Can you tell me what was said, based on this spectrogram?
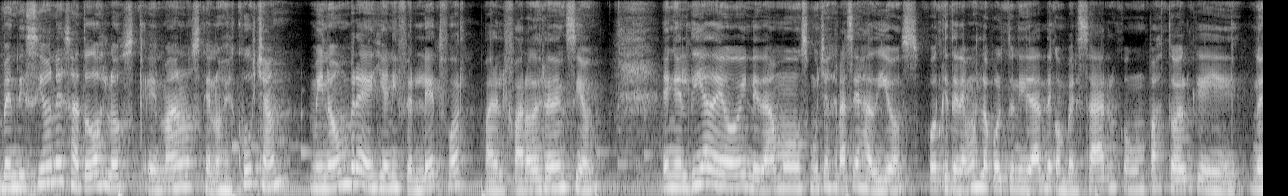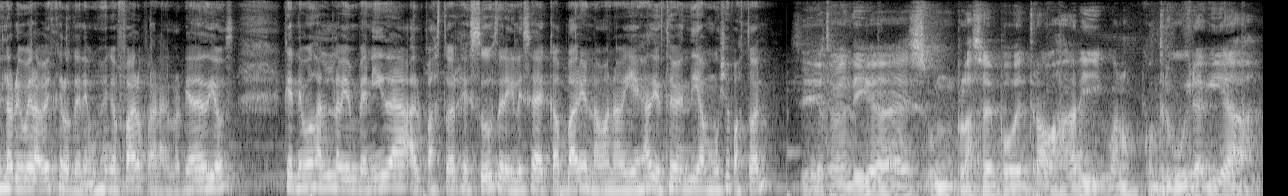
Bendiciones a todos los hermanos que nos escuchan. Mi nombre es Jennifer Ledford para el Faro de Redención. En el día de hoy le damos muchas gracias a Dios porque tenemos la oportunidad de conversar con un pastor que no es la primera vez que lo tenemos en el Faro, para la gloria de Dios. Queremos darle la bienvenida al pastor Jesús de la iglesia de Calvario en La Habana Vieja. Dios te bendiga mucho, pastor. Sí, Dios te bendiga. Es un placer poder trabajar y, bueno, contribuir aquí a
